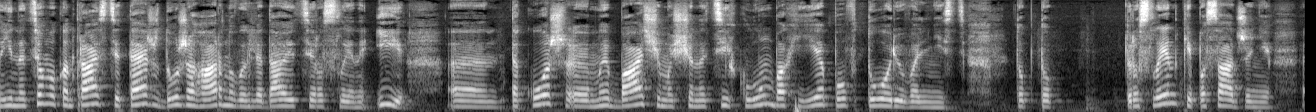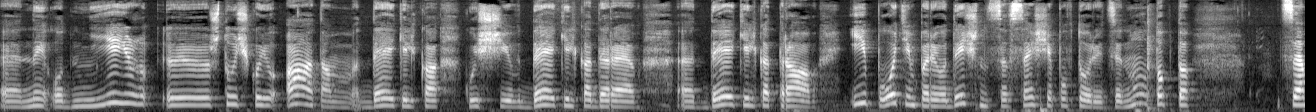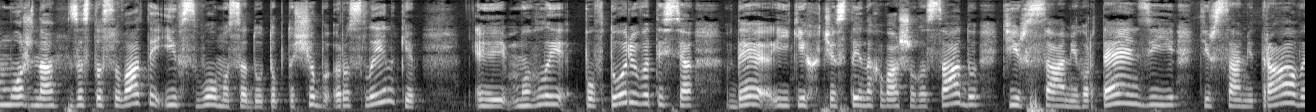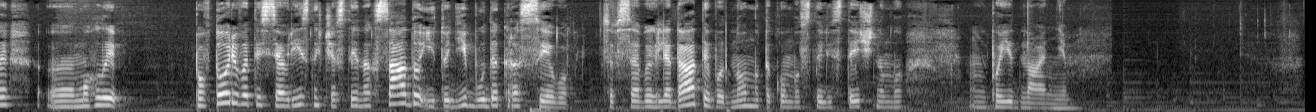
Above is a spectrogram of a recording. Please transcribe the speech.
І на цьому контрасті теж дуже гарно виглядають ці рослини. І е, також е, ми бачимо, що на цих клумбах є повторювальність. Тобто рослинки посаджені е, не однією е, штучкою, а там декілька кущів, декілька дерев, декілька трав. І потім періодично це все ще повторюється. Ну, тобто, це можна застосувати і в своєму саду, тобто, щоб рослинки е, могли повторюватися в деяких частинах вашого саду, ті ж самі гортензії, ті ж самі трави е, могли повторюватися в різних частинах саду, і тоді буде красиво це все виглядати в одному такому стилістичному поєднанні.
